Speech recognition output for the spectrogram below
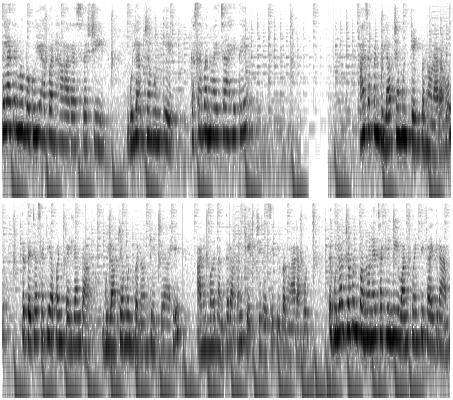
चला तर मग बघूया आपण हा रसरशीत गुलाबजामुन केक कसा बनवायचा आहे ते. आज आपण गुलाबजामुन केक बनवणार आहोत. तर त्याच्यासाठी आपण पहिल्यांदा गुलाबजामुन बनवून घ्यायचे आहेत आणि मग नंतर आपण केकची रेसिपी बघणार आहोत. तर गुलाबजामुन बनवण्यासाठी मी वन ट्वेंटी फाय ग्रॅम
